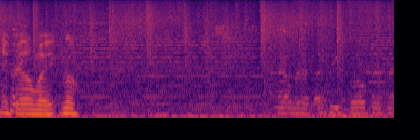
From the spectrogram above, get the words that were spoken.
Ay, perdón, güey. No. No, pero está psicópata.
